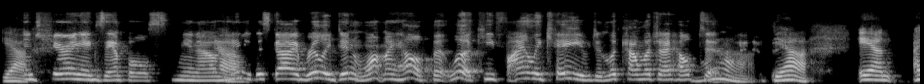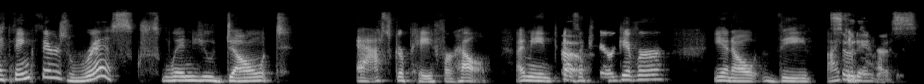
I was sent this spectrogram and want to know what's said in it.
Yeah. And sharing examples, you know, yeah. hey, this guy really didn't want my help, but look, he finally caved and look how much I helped him. Kind of yeah. And I think there's risks when you don't ask or pay for help. I mean, oh. as a oh. caregiver, you know, the I so dangerous.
